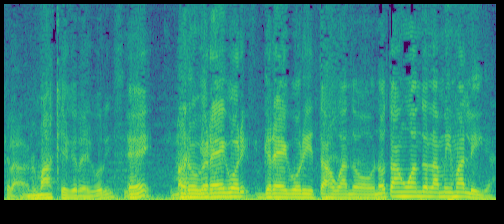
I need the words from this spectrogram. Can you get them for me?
Claro. Más que Gregory. sí. ¿Eh? Más Pero que- Gregory, Gregory está jugando, no están jugando en la misma liga.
